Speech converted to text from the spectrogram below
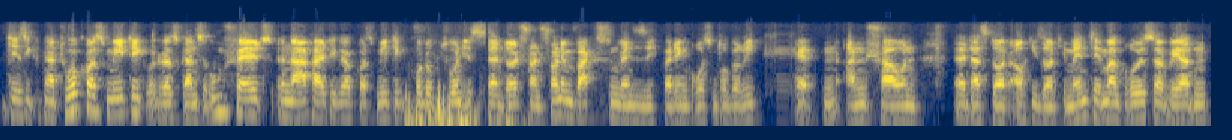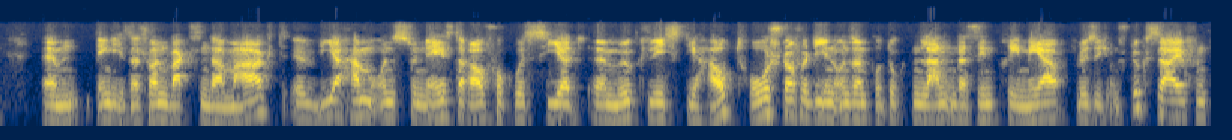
die Signaturkosmetik oder das ganze Umfeld nachhaltiger Kosmetikproduktion ist ja in Deutschland schon im Wachsen, wenn Sie sich bei den großen Drogerieketten anschauen, äh, dass dort auch die Sortimente immer größer werden. Ähm, denke ich, ist das schon ein wachsender Markt. Äh, wir haben uns zunächst darauf fokussiert, äh, möglichst die Hauptrohstoffe, die in unseren Produkten landen, das sind primär Flüssig- und Stückseifen.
